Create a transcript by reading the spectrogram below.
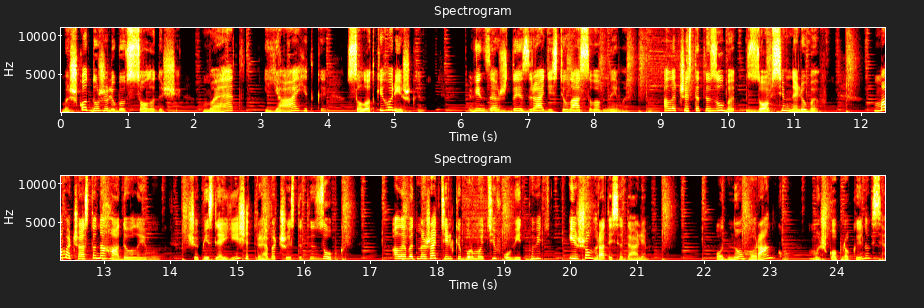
Мишко дуже любив солодощі, мед, ягідки, солодкі горішки. Він завжди з радістю ласував ними, але чистити зуби зовсім не любив. Мама часто нагадувала йому, що після їжі треба чистити зубки. Але ведмежа тільки бурмотів у відповідь і йшов гратися далі. Одного ранку Мишко прокинувся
